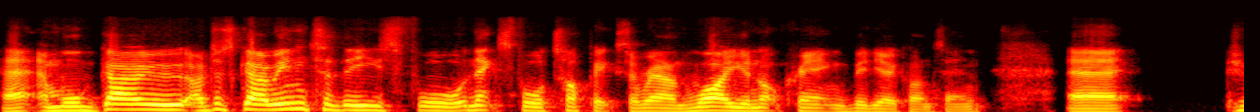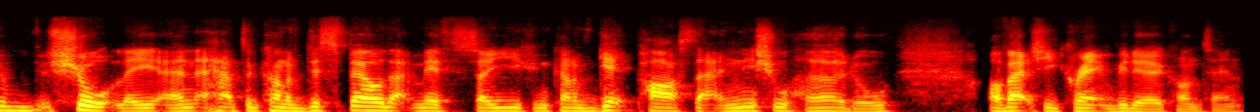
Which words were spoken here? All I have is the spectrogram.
Uh, and we'll go, I'll just go into these four next four topics around why you're not creating video content uh, shortly and how to kind of dispel that myth so you can kind of get past that initial hurdle of actually creating video content.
